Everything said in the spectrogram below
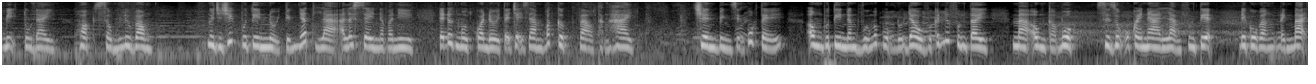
bị tù đầy hoặc sống lưu vong. Người chỉ trích Putin nổi tiếng nhất là Alexei Navalny đã đột ngột qua đời tại trại giam Bắc Cực vào tháng 2. Trên bình diện quốc tế, ông Putin đang vướng vào cuộc đối đầu với các nước phương Tây mà ông cáo buộc sử dụng Ukraine làm phương tiện để cố gắng đánh bại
